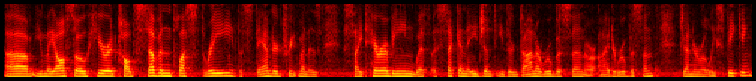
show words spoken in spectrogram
Um, you may also hear it called 7 plus 3. The standard treatment is cytarabine with a second agent, either daunorubicin or idarubicin, generally speaking.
